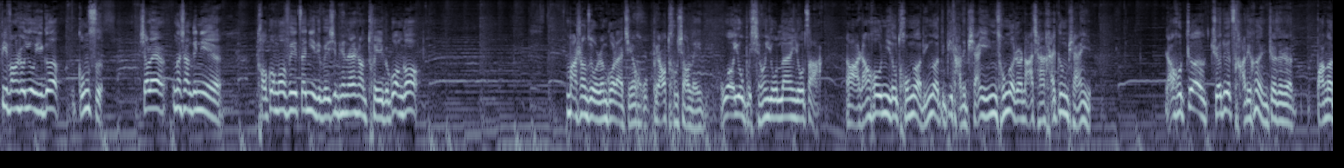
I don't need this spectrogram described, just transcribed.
比方说有一个公司，小雷，我想给你掏广告费，在你的微信平台上推一个广告，马上就有人过来截胡，不要投小雷的，我又不行又烂又渣啊，然后你都投我的，我的比他的便宜，你从我这儿拿钱还更便宜，然后这绝对差的很，这这这把我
